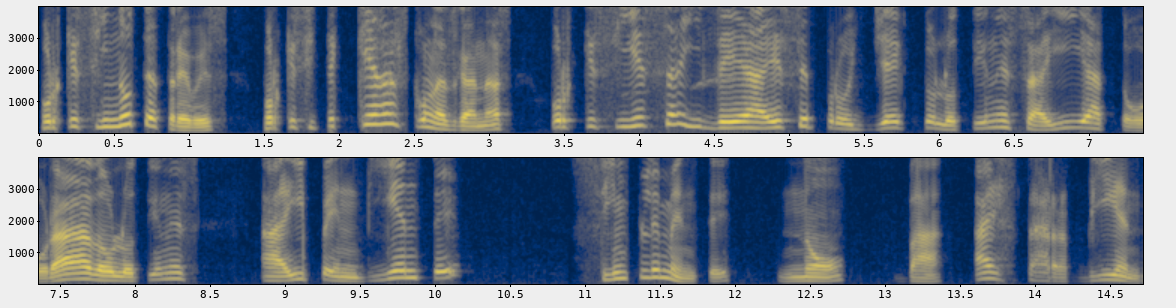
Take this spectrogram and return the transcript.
Porque si no te atreves, porque si te quedas con las ganas, porque si esa idea, ese proyecto lo tienes ahí atorado, lo tienes ahí pendiente, simplemente no va a estar bien.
